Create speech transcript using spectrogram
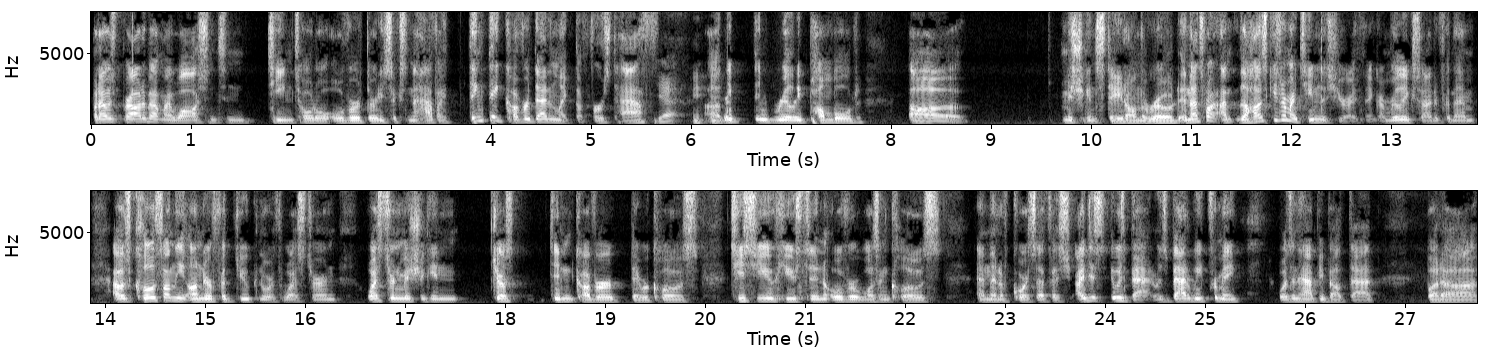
But I was proud about my Washington team total over 36 and a half. I think they covered that in like the first half. Yeah. uh, they, they really pummeled uh, Michigan State on the road. And that's why I'm, the Huskies are my team this year, I think. I'm really excited for them. I was close on the under for Duke Northwestern. Western Michigan just didn't cover. They were close. TCU Houston over wasn't close. And then, of course, FSU. I just, it was bad. It was a bad week for me. Wasn't happy about that. But, uh,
